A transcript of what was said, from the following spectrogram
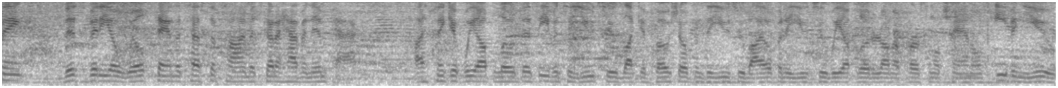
think this video will stand the test of time. It's going to have an impact. I think if we upload this even to YouTube, like if Bosch opens a YouTube, I open a YouTube, we upload it on our personal channels, even you,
